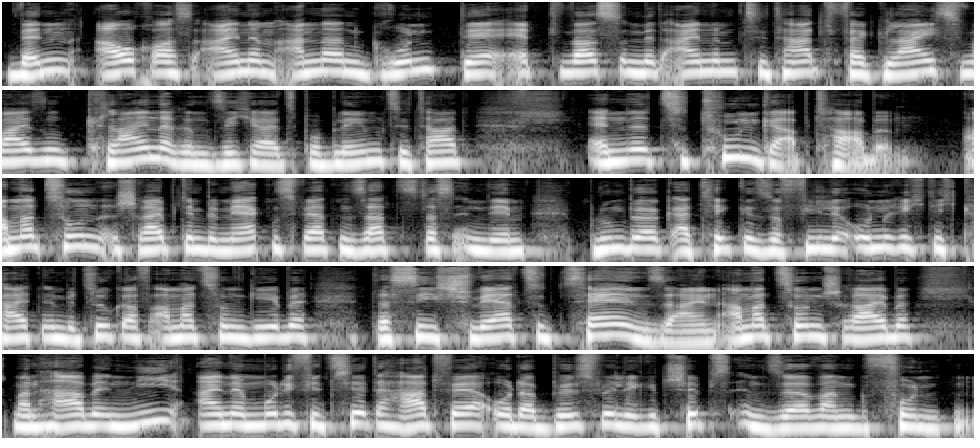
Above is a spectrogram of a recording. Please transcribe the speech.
wenn auch aus einem anderen Grund, der etwas mit einem, Zitat, vergleichsweise kleineren Sicherheitsproblem, Zitat, Ende zu tun gehabt habe. Amazon schreibt den bemerkenswerten Satz, dass in dem Bloomberg-Artikel so viele Unrichtigkeiten in Bezug auf Amazon gebe, dass sie schwer zu zählen seien. Amazon schreibe, man habe nie eine modifizierte Hardware oder böswillige Chips in Servern gefunden.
